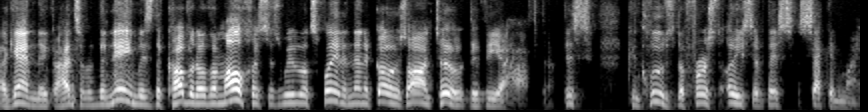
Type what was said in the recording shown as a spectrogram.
again, the concept of the name is the covet of the Malchus, as we will explain. And then it goes on to the V'ahavta. This concludes the first ois of this second mind.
